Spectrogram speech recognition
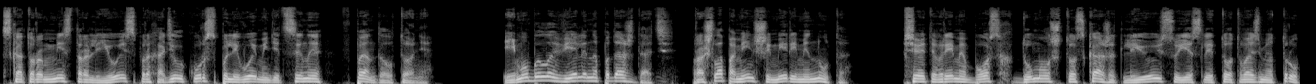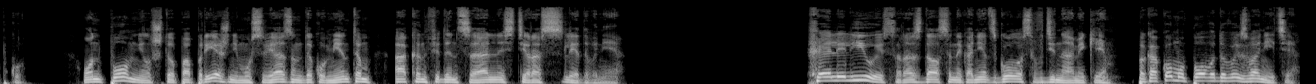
с которым мистер Льюис проходил курс полевой медицины в Пендлтоне. Ему было велено подождать. Прошла по меньшей мере минута. Все это время Босх думал, что скажет Льюису, если тот возьмет трубку. Он помнил, что по-прежнему связан документом о конфиденциальности расследования. «Хелли Льюис», — раздался, наконец, голос в динамике. «По какому поводу вы звоните?»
